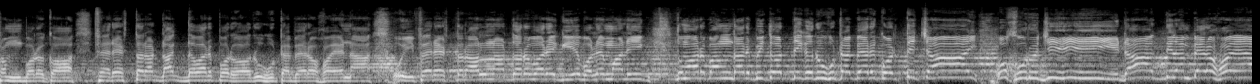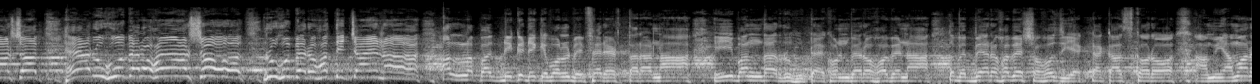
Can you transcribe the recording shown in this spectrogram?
সম্পর্ক। ফেরেস্তারা ডাক দেওয়ার পর রুহুটা বের হয় না। ওই ফেরেস্তারা আল্লাহর দরবারে গিয়ে বলে, মালিক, তোমার বান্দার ভিতর থেকে রুহুটা বের করতে চাই। ও খুরুজি, ডাক দিলাম, বের হয়ে আসব হ্যাঁ রুহু, বের হয়ে আসো। রুহু বের হতে চায় না। আল্লাহ পাক ডেকে ডেকে বলবে ফেরেস তারা না, এই বান্দার রুহুটা এখন বের হবে না। তবে বের হবে, সহজই একটা কাজ করো। আমি আমার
